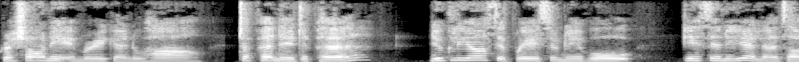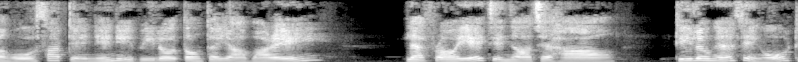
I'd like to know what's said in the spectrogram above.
ရုရှားနဲ့အမေရိကန်တို့ဟာတစ်ဖက်နဲ့တစ်ဖက်နျူကလ িয়ার စစ်ပွဲဆွေးနွေးဖို့ပြင်ဆင်နေတဲ့လမ်းကြောင်းကိုစတင်နေနေပြီလို့သုံးသပ်ရပါတယ်။ Lavrov ရဲ့ကြေညာချက်ဟာဒီလုပ်ငန်းစဉ်ကိုတ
